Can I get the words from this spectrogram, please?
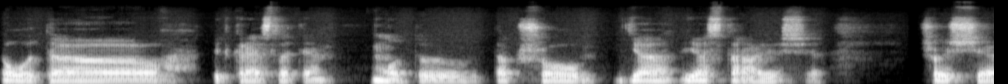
от е, підкреслити. От, е, так що я, я стараюся. Що ще?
